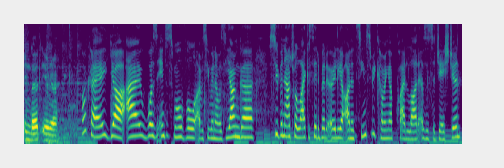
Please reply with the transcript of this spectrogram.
in that era. Mm. Okay, yeah, I was into Smallville obviously when I was younger. Supernatural, like I said a bit earlier on, it seems to be coming up quite a lot as a suggestion.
